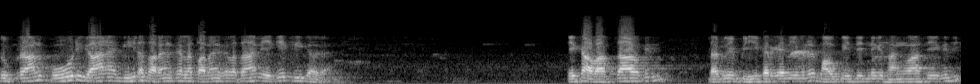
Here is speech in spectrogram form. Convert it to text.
සුක්‍රාණු කෝටි ගාණක් ගිහිලා තරඟ කරලා තරඟ කරලා තමයි එකේ ක්‍රීගා ගන්න. ඒක අවස්ථාවකදී දරුවේ බිහි කර ගැනීමට මව්පිය දෙන්නගේ සංවාසයකදී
